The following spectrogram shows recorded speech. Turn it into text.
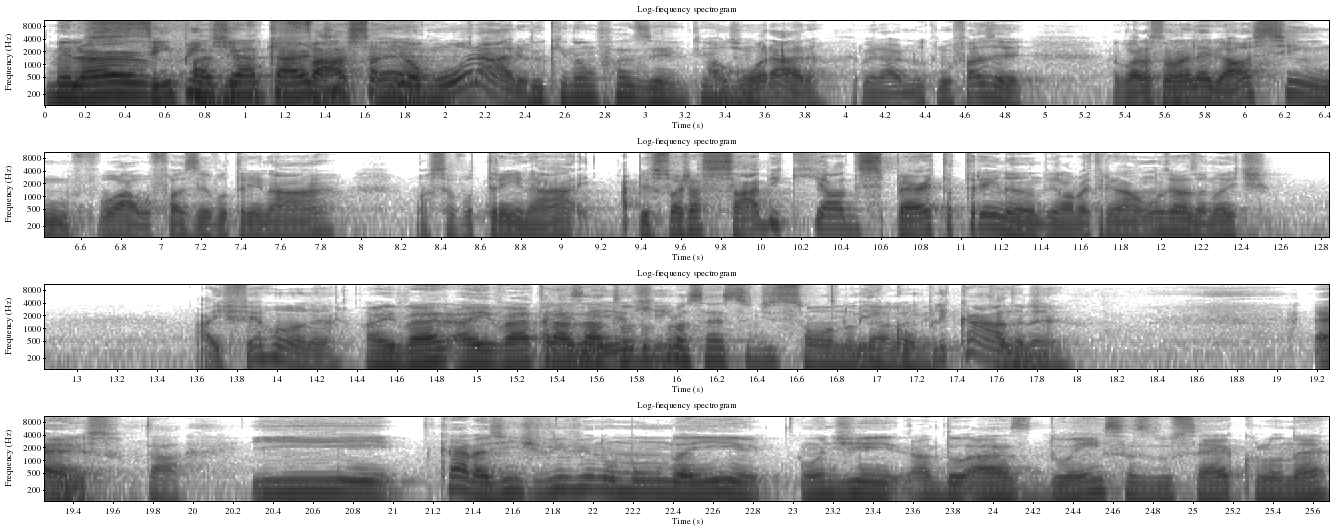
melhor sempre indico que faça é, em algum horário. Do que não fazer, entendi. Algum horário. É melhor do que não fazer. Agora, se não é legal assim, ah, vou fazer, vou treinar. Nossa, eu vou treinar. A pessoa já sabe que ela desperta treinando e ela vai treinar 11 horas da noite. Aí ferrou, né? Aí vai, aí vai atrasar aí todo o processo de sono meio dela. complicado, né? É, é, isso. Tá. E, cara, a gente vive num mundo aí onde do, as doenças do século, né?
